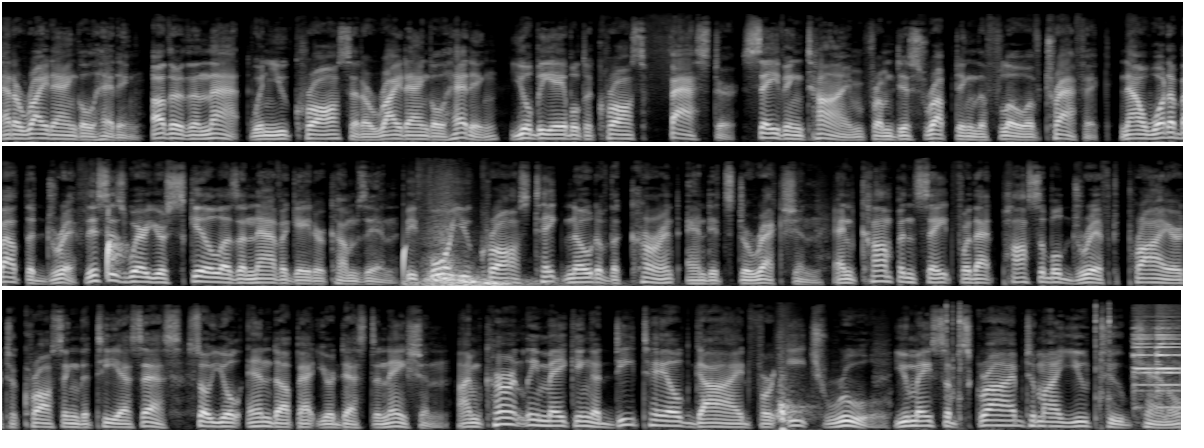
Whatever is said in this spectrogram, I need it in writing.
at a right angle heading. Other than that, when you cross at a right angle heading, you'll be able to cross faster, saving time from disrupting the flow of traffic. Now, what about the drift? This is where your skill as a navigator comes in. Before you cross, take note of the current and its direction, and compensate for that possible drift prior to crossing the TSS, so you'll end up at your destination. I'm currently making a detailed guide for each rule. You may subscribe to my YouTube channel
